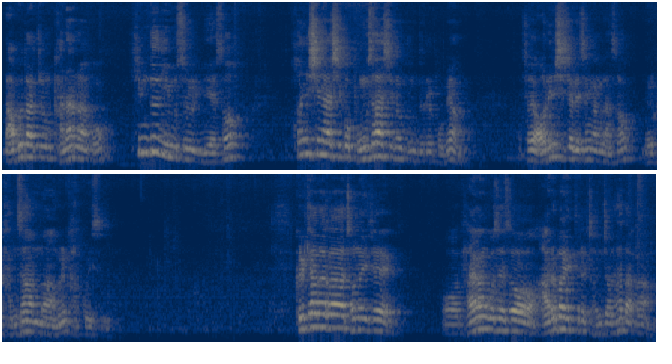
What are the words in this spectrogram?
나보다 좀 가난하고 힘든 이웃을 위해서 헌신하시고 봉사하시는 분들을 보면 저의 어린 시절이 생각나서 늘 감사한 마음을 갖고 있습니다. 그렇게 하다가 저는 이제 어, 다양한 곳에서 아르바이트를 전전하다가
